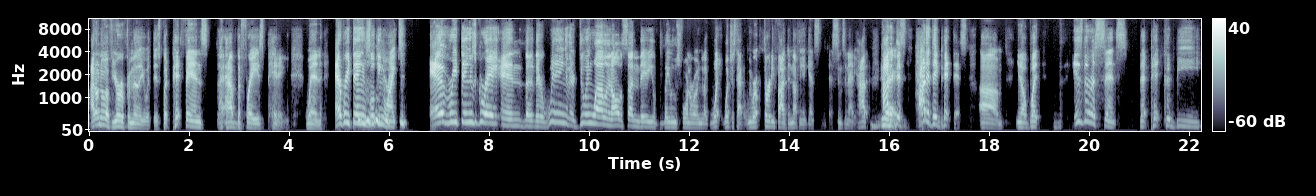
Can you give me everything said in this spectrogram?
I don't know if you're familiar with this, but Pitt fans have the phrase pitting when everything's looking right. Everything's great and the, they're winning and they're doing well, and all of a sudden they they lose four in a row, and you're like, what what just happened? We were up 35 to nothing against Cincinnati. How how right. did this? How did they pit this? Um, you know, but is there a sense that Pitt could be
